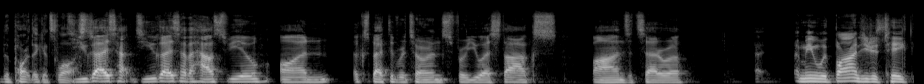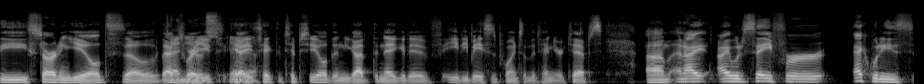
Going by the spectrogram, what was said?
the part that gets lost. do you guys have? Do you guys have a house view on expected returns for U.S. stocks, bonds, etc.? I mean, with bonds, you just take the starting yield. So that's where years, you, yeah, yeah, yeah. you take the tips yield, and you got the negative 80 basis points on the 10 year tips. Um, and I, I would say for equities,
